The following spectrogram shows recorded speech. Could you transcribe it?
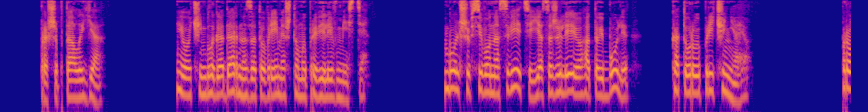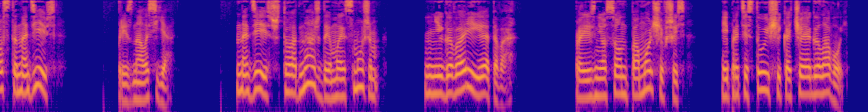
— прошептала я. «И очень благодарна за то время, что мы провели вместе». Больше всего на свете я сожалею о той боли, которую причиняю. Просто надеюсь, призналась я. Надеюсь, что однажды мы сможем... Не говори этого, произнес он, поморщившись и протестующе качая головой.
